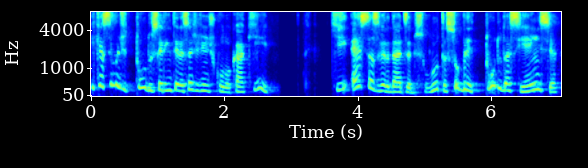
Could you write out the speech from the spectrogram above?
e que, acima de tudo, seria interessante a gente colocar aqui que essas verdades absolutas, sobretudo da ciência,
